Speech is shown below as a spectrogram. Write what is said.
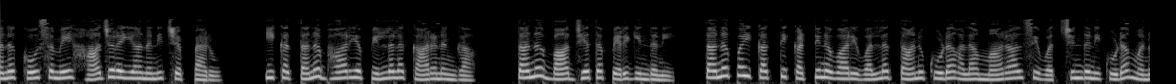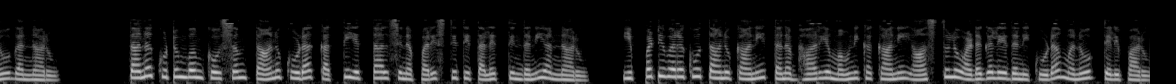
తన కోసమే హాజరయ్యానని చెప్పారు. ఇక తన భార్య పిల్లల కారణంగా తన బాధ్యత పెరిగిందని తనపై కత్తి కట్టిన వారి వల్ల తాను కూడా అలా మారాల్సి వచ్చిందని కూడా మనోగన్నారు. తన కుటుంబం కోసం తాను కూడా కత్తి ఎత్తాల్సిన పరిస్థితి తలెత్తిందని అన్నారు. ఇప్పటివరకు తాను కాని తన భార్య మౌనిక కాని ఆస్తులు అడగలేదని కూడా మనోగ్ తెలిపారు.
